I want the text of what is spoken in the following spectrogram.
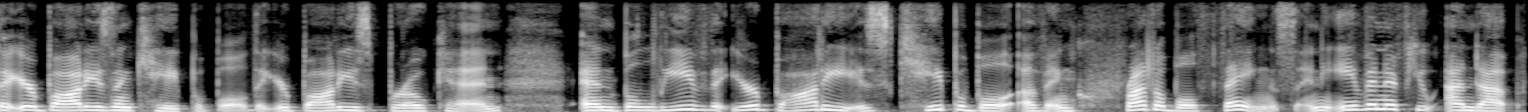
that your body's incapable that your body's broken and believe that your body is capable of incredible things. And even if you end up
